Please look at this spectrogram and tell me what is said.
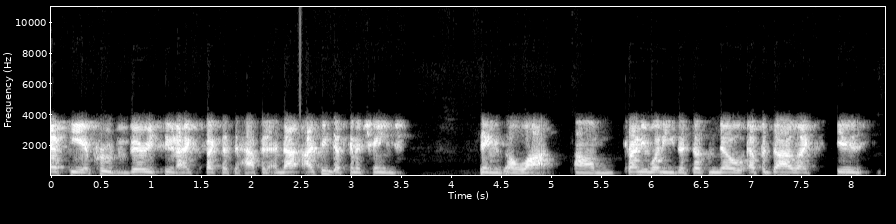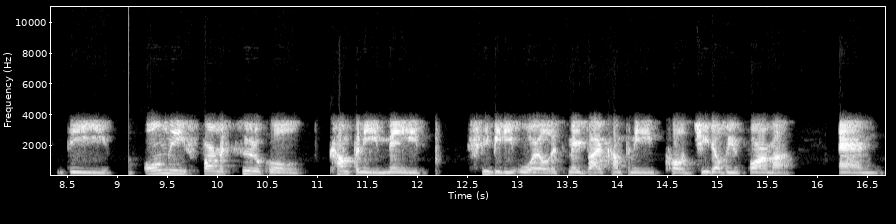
fda approved very soon. I expect that to happen. And that i think that's going to change things a lot. Um, for anybody that doesn't know epidiolex is the only pharmaceutical company made CBD oil. It's made by a company called GW Pharma, and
